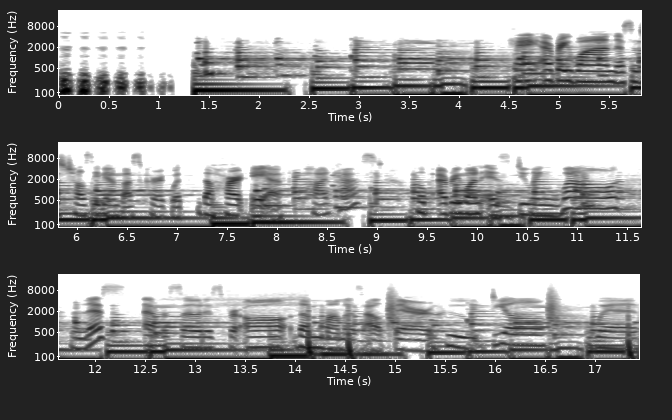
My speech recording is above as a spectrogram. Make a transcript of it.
Hey everyone, this is Chelsea Van Buskirk with the Heart AF podcast. Hope everyone is doing well. This episode is for all the mamas out there who deal with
